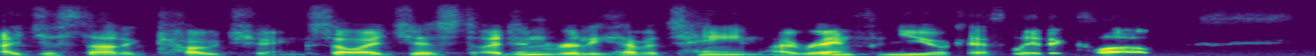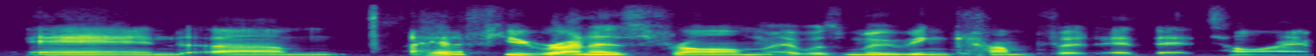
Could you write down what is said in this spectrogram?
I just started coaching. So I just I didn't really have a team. I ran for New York Athletic Club, and um, I had a few runners from. It was Moving Comfort at that time,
